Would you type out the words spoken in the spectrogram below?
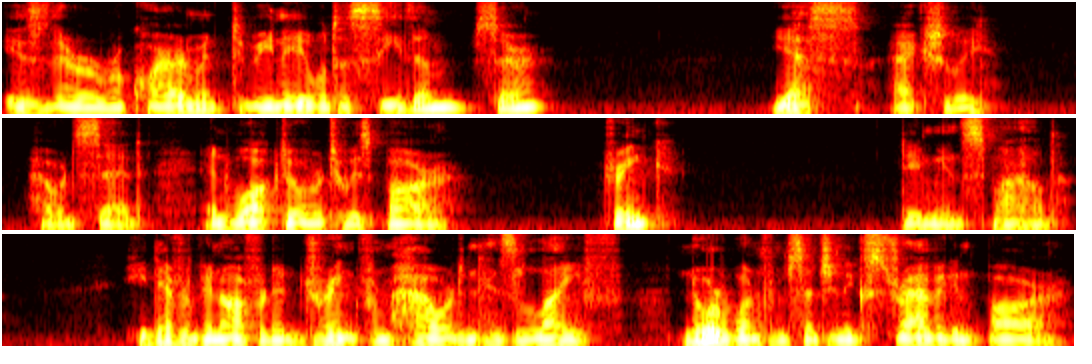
is there a requirement to being able to see them, sir? Yes, actually, Howard said, and walked over to his bar. Drink? Damien smiled. He'd never been offered a drink from Howard in his life, nor one from such an extravagant bar.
